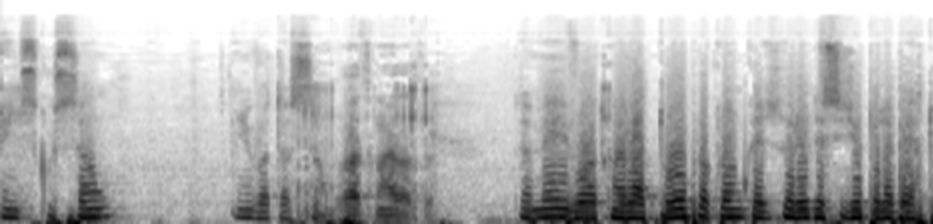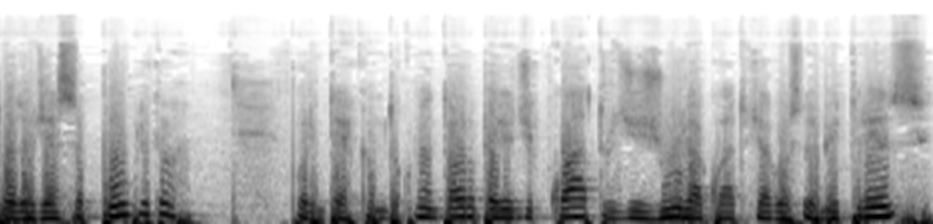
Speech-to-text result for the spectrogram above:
Em discussão, em votação. Voto com o relator. Também voto com o relator. Proclamo que a editoria decidiu pela abertura da audiência pública por intercâmbio documental no período de 4 de julho a 4 de agosto de 2013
